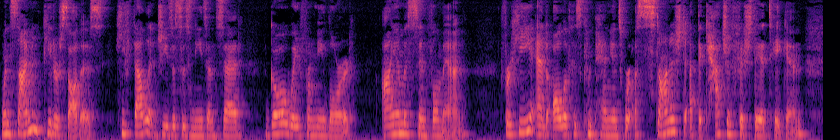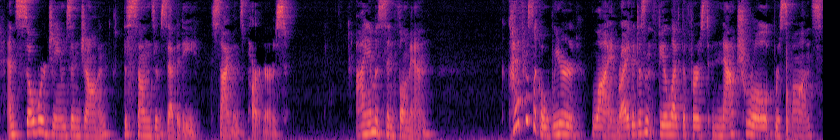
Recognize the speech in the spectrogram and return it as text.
When Simon Peter saw this, he fell at Jesus' knees and said, Go away from me, Lord. I am a sinful man. For he and all of his companions were astonished at the catch of fish they had taken, and so were James and John, the sons of Zebedee, Simon's partners. I am a sinful man kind of feels like a weird line, right? It doesn't feel like the first natural response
